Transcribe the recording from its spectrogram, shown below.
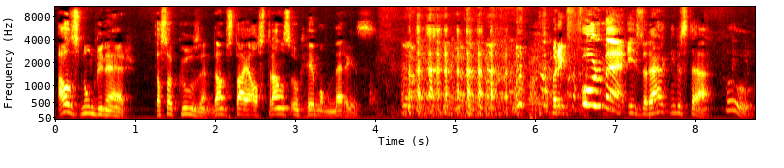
Alles non-binair. Dat zou cool zijn. Dan sta je als trans ook helemaal nergens. maar ik voel mij iets dat eigenlijk niet bestaat. Oh.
